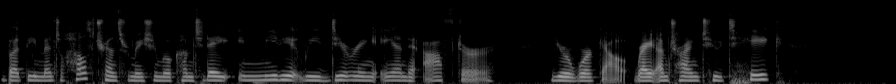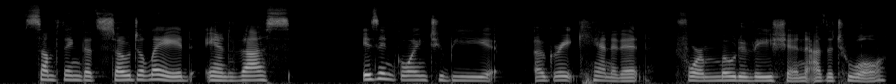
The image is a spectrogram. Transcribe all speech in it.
but the mental health transformation will come today immediately during and after your workout, right? I'm trying to take something that's so delayed and thus isn't going to be a great candidate for motivation as a tool.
